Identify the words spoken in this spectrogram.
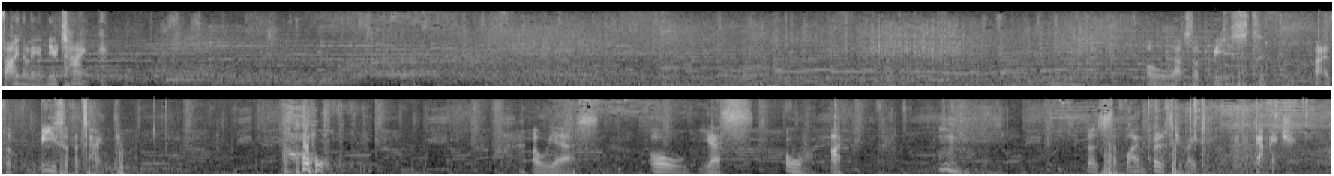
Finally, a new tank. Oh, that's a beast. That is a beast of a tank. Oh! Oh yes. Oh yes. Oh, I Mm. The survivability rate damage.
